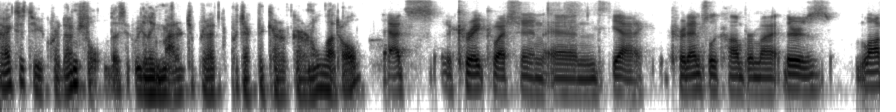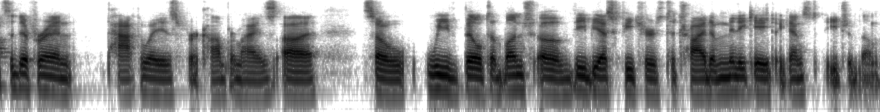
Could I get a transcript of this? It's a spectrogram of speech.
access to your credential does it really matter to protect, protect the kernel at all? That's a great question and yeah credential compromise there's lots of different pathways for compromise. Uh, so we've built a bunch of vbs features to try to mitigate against each of them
